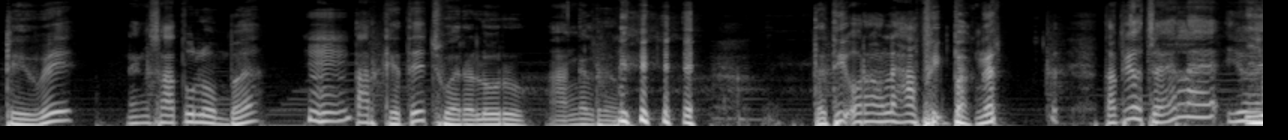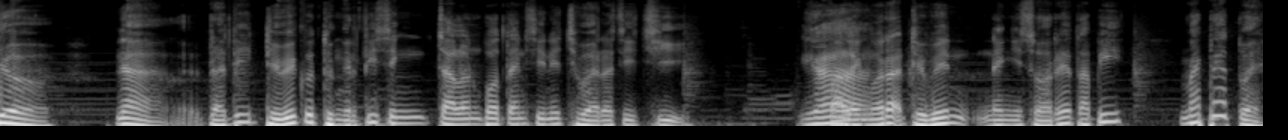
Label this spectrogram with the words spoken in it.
dhewe neng satu lomba targetnya juara loro. Angel dong. Jadi orang oleh apik banget. Tapi aja elek yo. Iya. Nah, berarti Dewi kudu ngerti sing calon potensinya juara siji. Ya. Paling ora Dewi neng sore tapi mepet weh.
